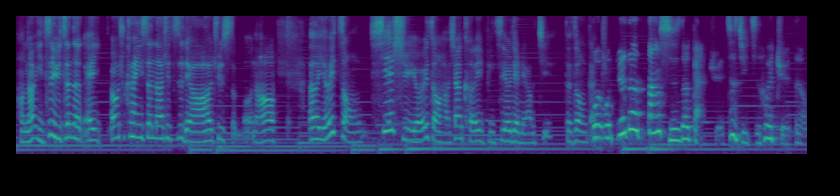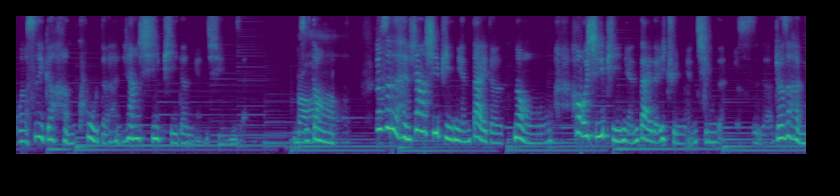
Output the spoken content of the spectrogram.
好，然后以至于真的哎，要、欸、去看医生啊，去治疗啊，去什么，然后呃，有一种些许有一种好像可以彼此有点了解。的这种感觉，我我觉得当时的感觉，自己只会觉得我是一个很酷的、很像嬉皮的年轻人，你知道吗？哦、就是很像嬉皮年代的那种后嬉皮年代的一群年轻人，就是的，就是很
